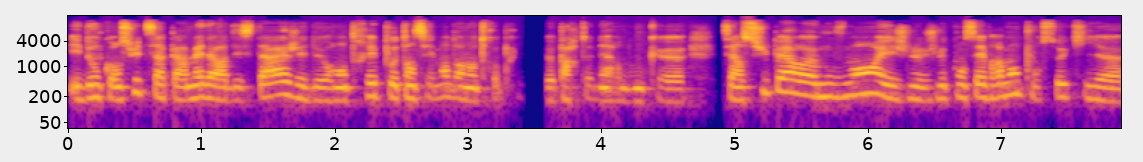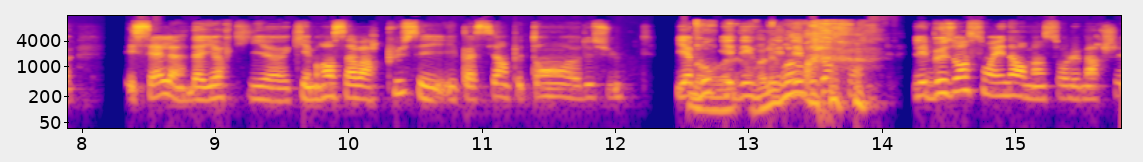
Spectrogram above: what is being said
Et donc, ensuite, ça permet d'avoir des stages et de rentrer potentiellement dans l'entreprise partenaires. Donc, euh, c'est un super euh, mouvement et je le, conseille vraiment pour ceux qui, euh, et celles d'ailleurs, qui, qui, aimeraient en savoir plus et, passer un peu de temps dessus. Il y a beaucoup, des, besoins sont, les besoins sont énormes hein, sur le marché.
